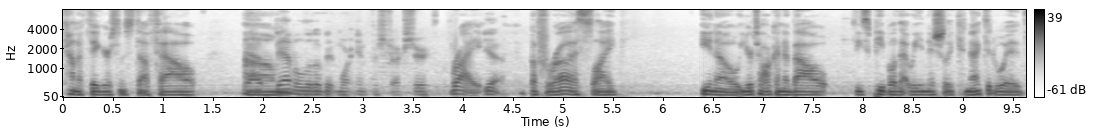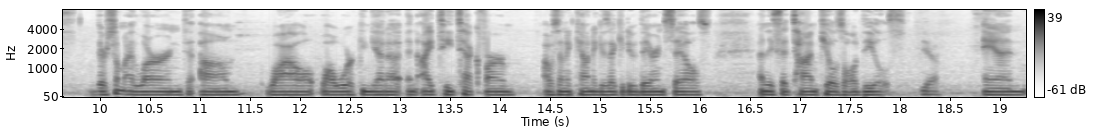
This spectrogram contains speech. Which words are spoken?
kind of figure some stuff out. They have, Um, they have a little bit more infrastructure. right. Yeah. But for us, like you know, you're talking about these people that we initially connected with. There's something I learned um, while while working at a, an IT tech firm. I was an account executive there in sales, and they said time kills all deals. Yeah, And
